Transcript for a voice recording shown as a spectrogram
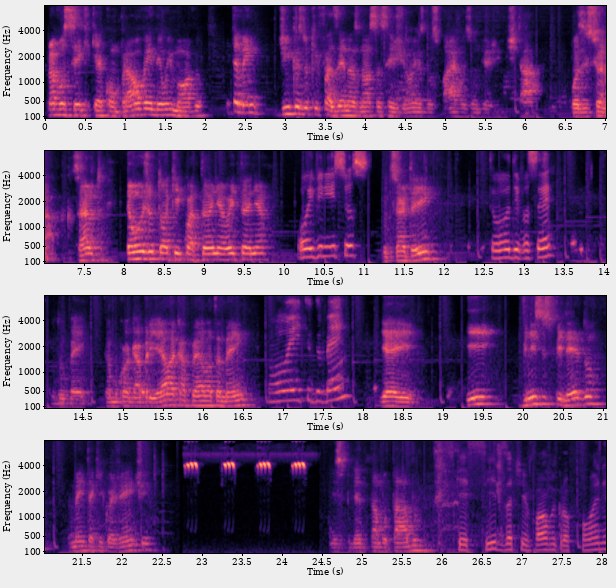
para você que quer comprar ou vender um imóvel e também dicas do que fazer nas nossas regiões, nos bairros onde a gente está posicionado, certo? Então hoje eu estou aqui com a Tânia. Oi, Tânia. Oi, Vinícius. Tudo certo aí? Tudo, e você? Tudo bem. Estamos com a Gabriela Capela também. Oi, tudo bem? E aí? E Vinícius Pinedo também está aqui com a gente. Esse Pinedo tá mutado. Esqueci de desativar o microfone.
